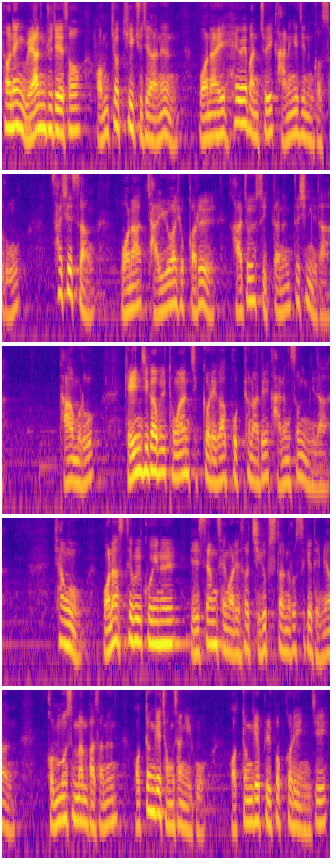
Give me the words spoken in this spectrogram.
현행 외환 규제에서 엄격히 규제하는 원화의 해외 반출이 가능해지는 것으로 사실상 원화 자유화 효과를 가져올 수 있다는 뜻입니다. 다음으로 개인 지갑을 통한 직거래가 보편화될 가능성입니다. 향후 원화 스테이블 코인을 일상생활에서 지급수단으로 쓰게 되면 겉모습만 봐서는 어떤 게 정상이고 어떤 게 불법 거래인지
